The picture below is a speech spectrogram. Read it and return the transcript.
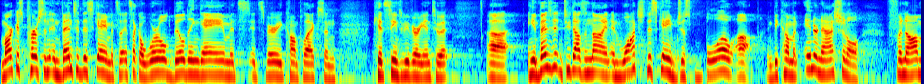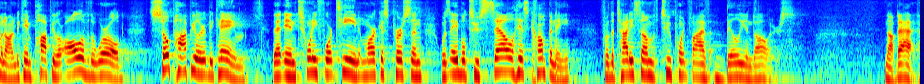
Markus Persson invented this game. It's, a, it's like a world building game, it's, it's very complex, and kids seem to be very into it. Uh, he invented it in 2009 and watched this game just blow up and become an international phenomenon, it became popular all over the world. So popular it became that in 2014, Markus Persson was able to sell his company for the tidy sum of $2.5 billion. Not bad.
